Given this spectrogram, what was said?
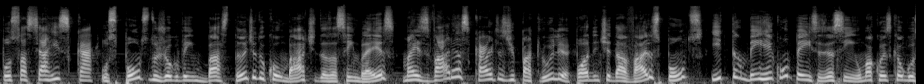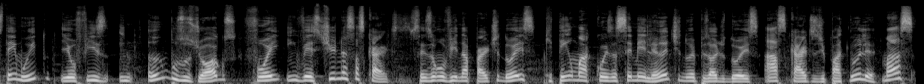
disposto a se arriscar. Os pontos do jogo vêm bastante do combate, das assembleias, mas várias cartas de patrulha podem te dar vários pontos e também recompensas. E assim, uma coisa que eu gostei muito e eu fiz em ambos os jogos foi investir nessas cartas. Vocês vão ouvir na parte 2 que tem uma coisa semelhante no episódio 2 às cartas de patrulha, mas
